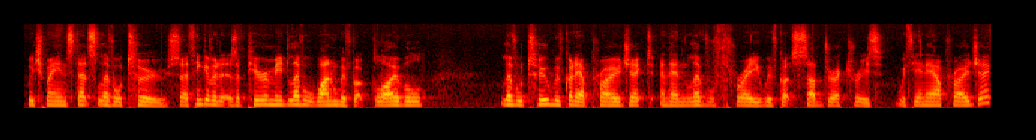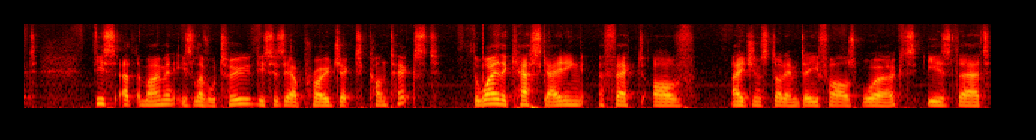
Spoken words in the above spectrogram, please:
which means that's level 2. So think of it as a pyramid. Level 1 we've got global, level 2 we've got our project and then level 3 we've got subdirectories within our project. This at the moment is level 2. This is our project context. The way the cascading effect of agents.md files works is that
